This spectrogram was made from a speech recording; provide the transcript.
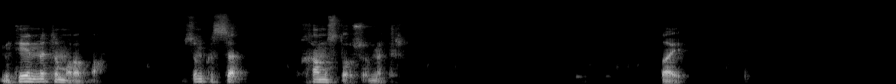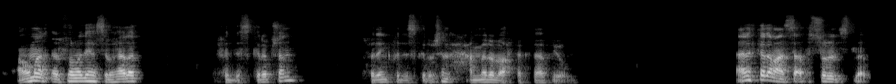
200 متر مربع. سمك السقف 15 متر. طيب. عموما الفورمة دي هسيبها لك في ال description في link في ال description هحملها لو احتجتها في يوم. هنتكلم عن سقف ال solid slab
